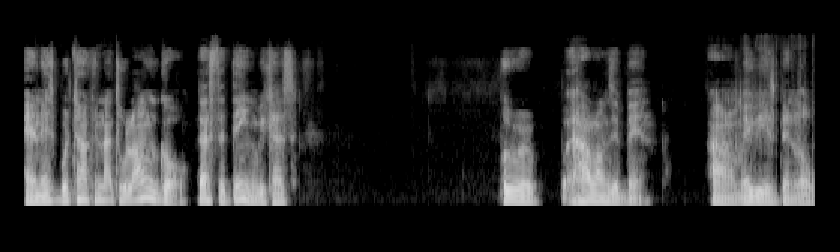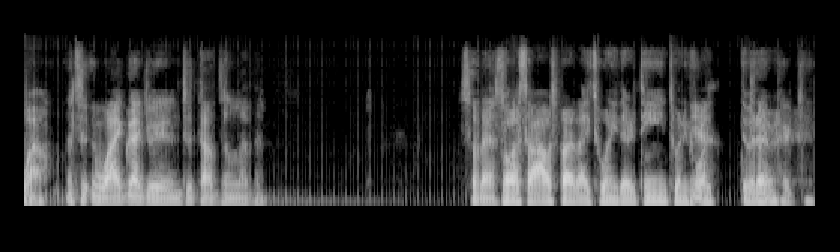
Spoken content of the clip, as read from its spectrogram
And it's, we're talking not too long ago. That's the thing because we were, how long has it been? I don't know. Maybe it's been a little while. That's why I graduated in 2011. So that's Well, so I was probably like 2013, 2014, whatever. 2013.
